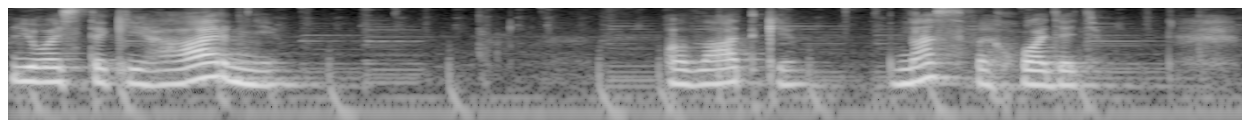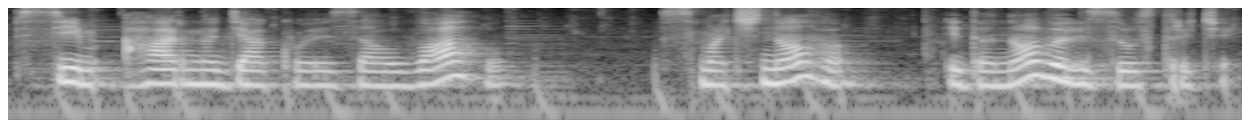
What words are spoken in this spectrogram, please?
І ось такі гарні оладки в нас виходять. Всім гарно дякую за увагу, смачного і до нових зустрічей!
